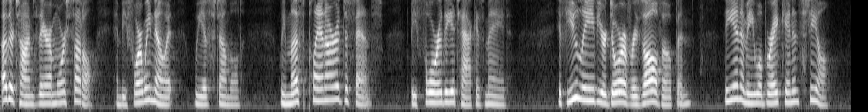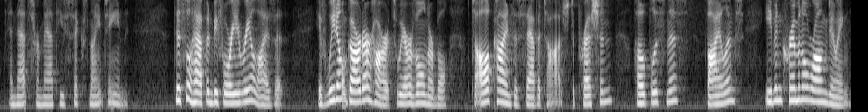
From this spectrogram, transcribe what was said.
other times they are more subtle, and before we know it, we have stumbled. We must plan our defense before the attack is made. If you leave your door of resolve open, the enemy will break in and steal. And that's from Matthew 6:19. This will happen before you realize it. If we don't guard our hearts, we are vulnerable to all kinds of sabotage, depression, hopelessness, violence, even criminal wrongdoing.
